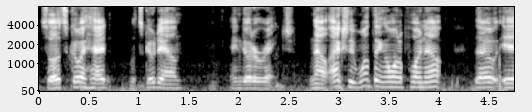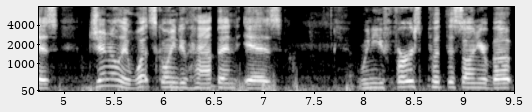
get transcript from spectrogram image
so let's go ahead, let's go down and go to range. Now, actually, one thing I want to point out though is generally what's going to happen is when you first put this on your boat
